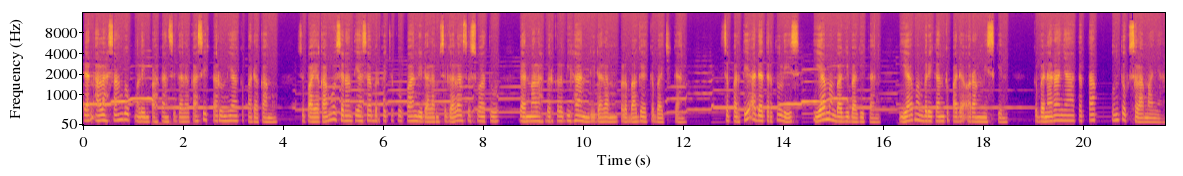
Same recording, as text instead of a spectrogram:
Dan Allah sanggup melimpahkan segala kasih karunia kepada kamu, supaya kamu senantiasa berkecukupan di dalam segala sesuatu dan malah berkelebihan di dalam pelbagai kebajikan. Seperti ada tertulis, ia membagi-bagikan, ia memberikan kepada orang miskin. Kebenarannya tetap untuk selamanya.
